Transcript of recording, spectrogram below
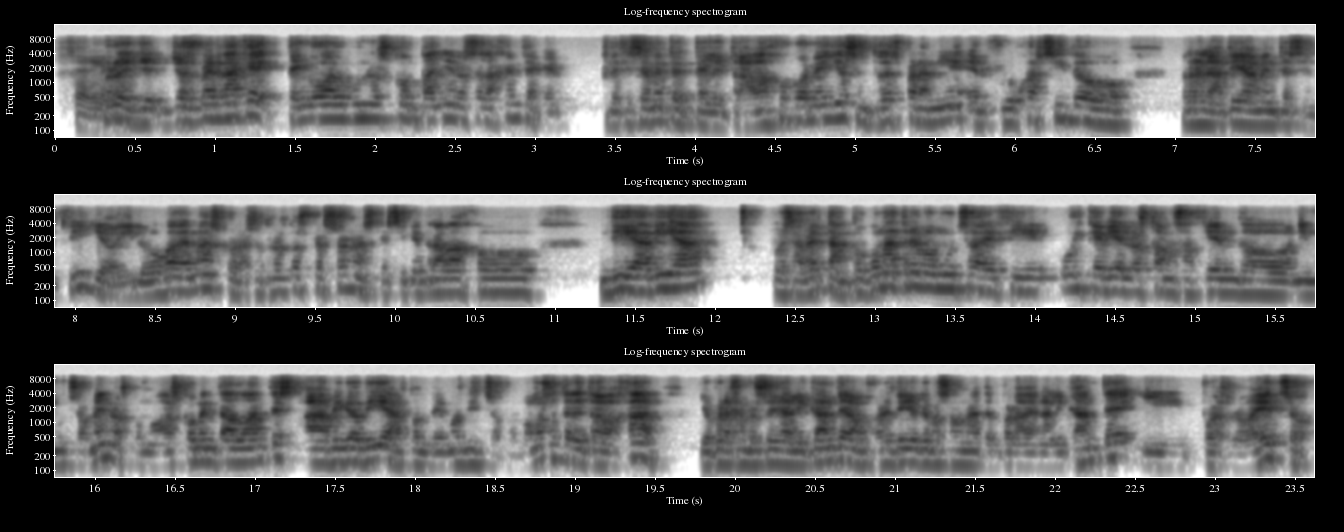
seguir. yo, es verdad que tengo algunos compañeros en la agencia que precisamente teletrabajo con ellos, entonces para mí el flujo ha sido relativamente sencillo. Y luego además con las otras dos personas que sí que trabajo día a día, pues a ver, tampoco me atrevo mucho a decir, uy, qué bien lo estamos haciendo, ni mucho menos. Como has comentado antes, ha habido días donde hemos dicho, pues vamos a teletrabajar. Yo, por ejemplo, soy de Alicante, a lo mejor he tenido que pasar una temporada en Alicante y pues lo he hecho.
